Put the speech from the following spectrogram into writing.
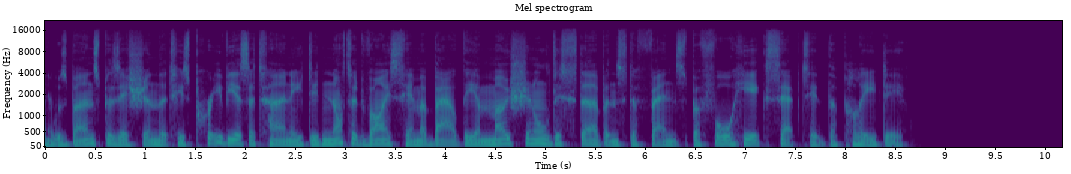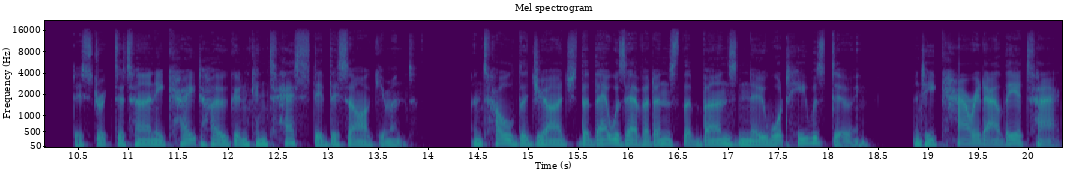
It was Burns' position that his previous attorney did not advise him about the emotional disturbance defense before he accepted the plea deal. District Attorney Kate Hogan contested this argument, and told the judge that there was evidence that Burns knew what he was doing and he carried out the attack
